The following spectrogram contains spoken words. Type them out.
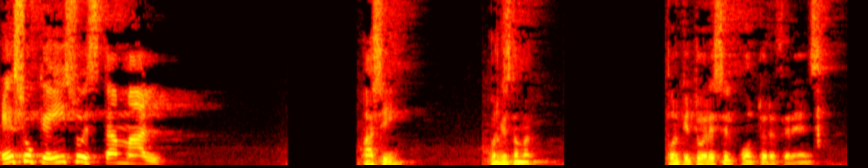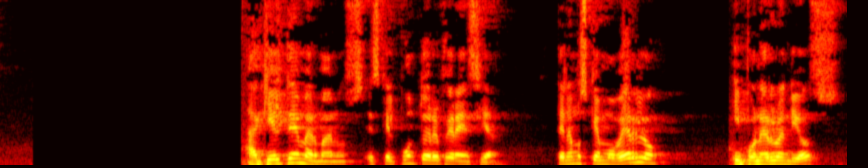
Eso que hizo está mal. ¿Ah, sí? ¿Por qué está mal? Porque tú eres el punto de referencia. Aquí el tema, hermanos, es que el punto de referencia tenemos que moverlo y ponerlo en Dios.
